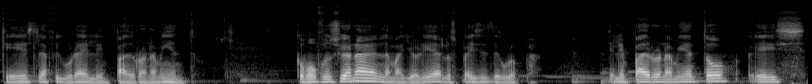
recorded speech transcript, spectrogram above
que es la figura del empadronamiento. ¿Cómo funciona en la mayoría de los países de Europa? El empadronamiento es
